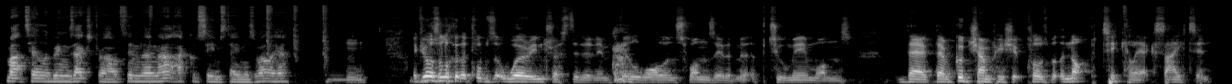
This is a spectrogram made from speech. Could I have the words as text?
if Matt Taylor brings extra out of him, then I, I could see him staying as well. Yeah. if you also look at the clubs that were interested in him, Millwall and Swansea, the two main ones, they're they're good championship clubs, but they're not particularly exciting.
